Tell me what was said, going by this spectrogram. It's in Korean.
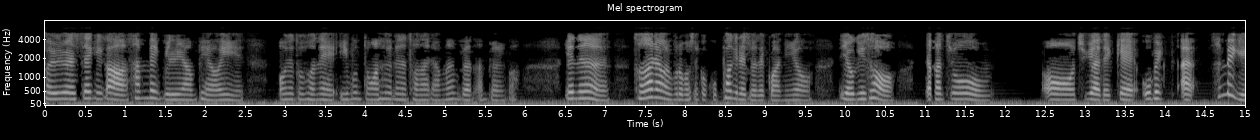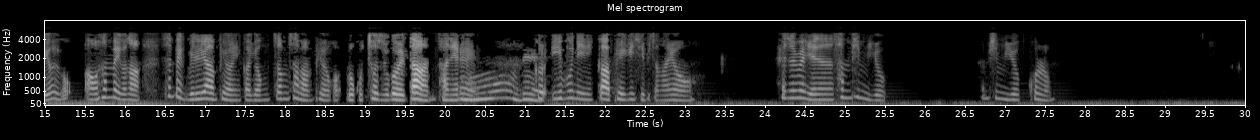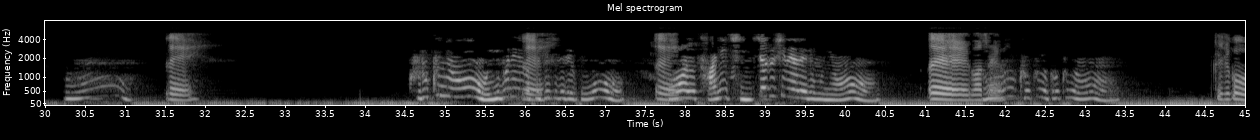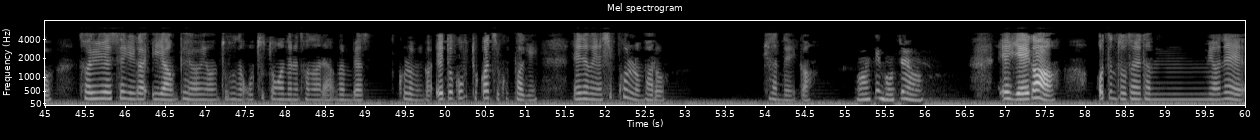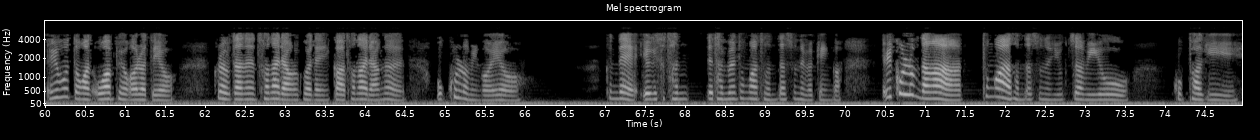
전류의 세기가 300mA인 어느 도선에 2분 동안 흐르는 전하량은 몇 암페어인가? 얘는 전하량을 물어봤으니까 곱하기를 해줘야 될 거 아니에요. 여기서 약간 좀, 어, 주의해야 될 게, 500, 아, 300이에요, 이거? 아, 300이구나. 300mA니까 0.3A로 고쳐주고, 일단, 단위를. 어, 네. 그 2분이니까 120이잖아요. 해주면 얘는 36. 36 콜롬. 어, 네. 그렇군요. 2분의 1가 네. 120이되고. 네. 와, 이거 단위 진짜 조심해야 되는군요. 네, 맞아요. 어, 그렇군요, 그렇군요. 그리고 전류의 세기가 2A인 도선에 5초 동안 흐르는 전하량은 몇 콜롬인가? 얘도 꼭 똑같이 곱하기. 얘는 그냥 10콜롬 바로 계산되니까. 와, 쌤 멋져요. 얘, 얘가 어떤 도선의 단면을 1분 동안 5A가 흘러대요. 그럼 일단은 전하량을 구해야 되니까 전하량은 5콜롬인 거예요. 근데 여기서 전, 내 단면 통과한 전자수는 몇 개인가? 1콜롬당 통과한 전자수는 6.25 곱하기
